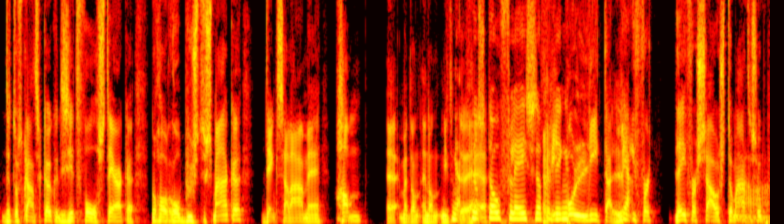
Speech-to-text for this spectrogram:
de Toscaanse keuken die zit vol sterke, nogal robuuste smaken. Denk salame, ham. eh, maar dan, en dan niet Ja, de, veel stoofvlees, dat soort dingen. Ripolita, leversaus, tomatensoep. Ah.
